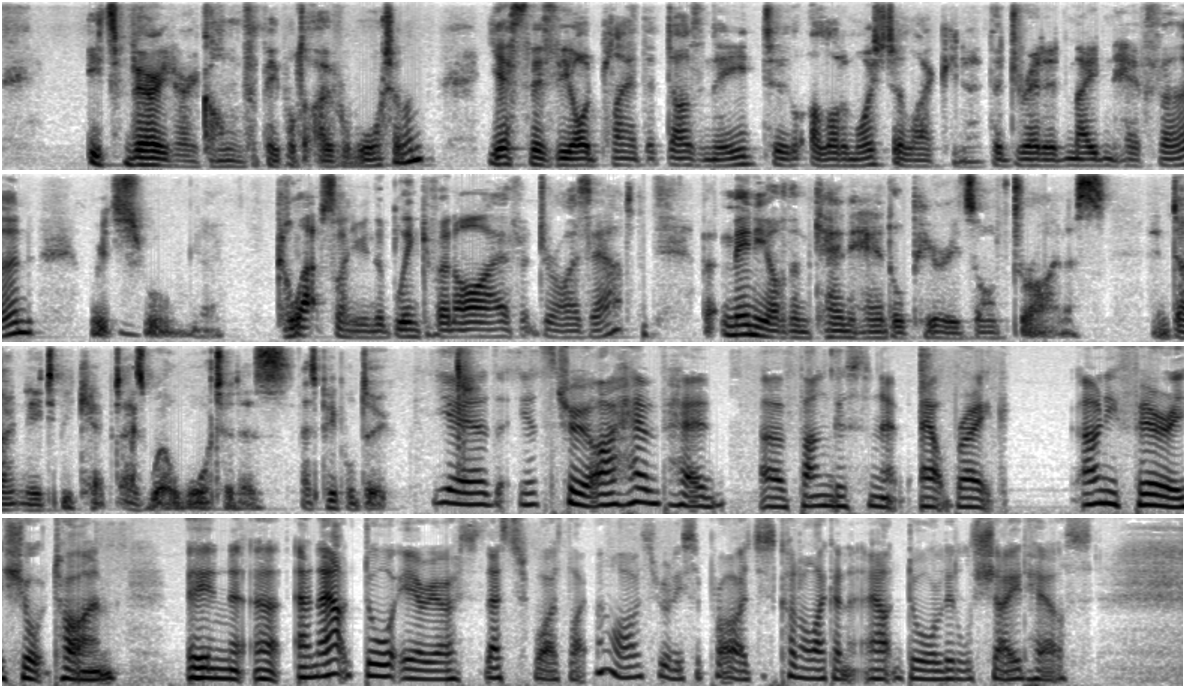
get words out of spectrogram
it's very, very common for people to overwater them. Yes, there's the odd plant that does need to a lot of moisture, like you know the dreaded maidenhair fern, which will you know collapse on you in the blink of an eye if it dries out. But many of them can handle periods of dryness and don't need to be kept as well watered as, as people do. Yeah, it's true. I have had a fungus outbreak only very short time in uh, an outdoor area. That's why I was like, oh, I was really surprised. It's kind of like an outdoor little shade house.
